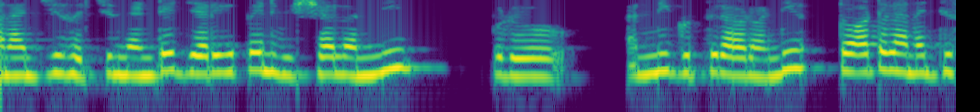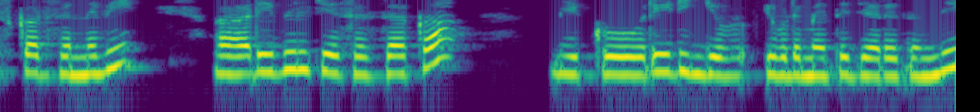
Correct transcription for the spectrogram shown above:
energy వచ్చిందంటే జరిగిపోయిన విషయాలన్నీ ఇప్పుడు అన్నీ గుర్తు రావడం అండి. టోటల్ ఎనర్జీస్ కార్డ్స్ అనేవి రివీల్ చేసేసాక మీకు రీడింగ్ ఇవ్ ఇవ్వడం అయితే జరుగుతుంది.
